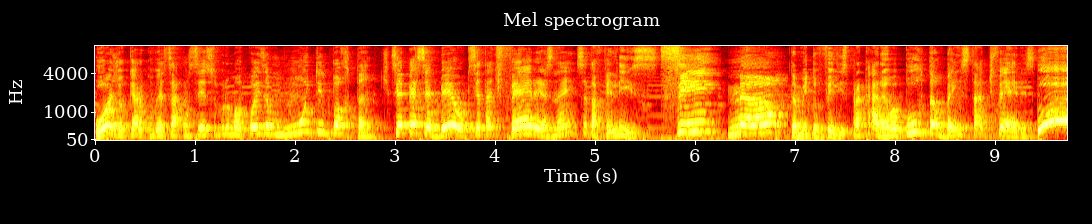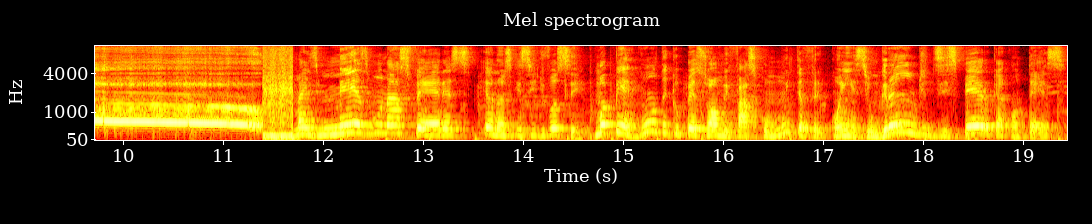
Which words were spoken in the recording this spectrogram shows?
Hoje eu quero conversar com você sobre uma coisa muito importante. Você percebeu que você tá de férias, né? Você tá feliz? Sim? Não? Também tô feliz pra caramba por também estar de férias. Uh! Mas mesmo nas férias, eu não esqueci de você. Uma pergunta que o pessoal me faz com muita frequência, um grande desespero que acontece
